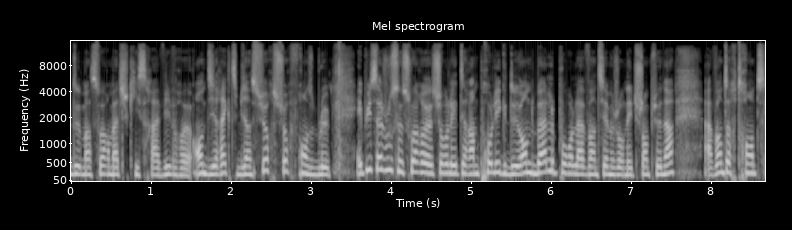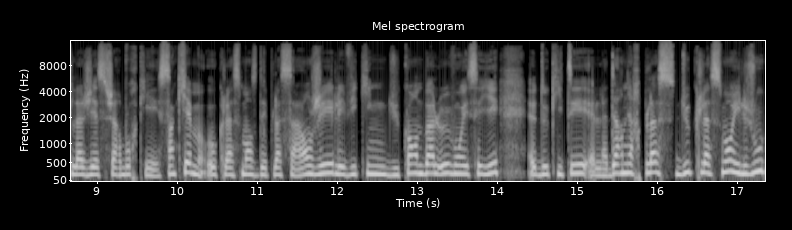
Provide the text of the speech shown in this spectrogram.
demain soir, match qui sera à vivre en direct, bien sûr, sur France Bleu. Et puis ça joue ce soir euh, sur les terrains de Pro League de handball pour la 20e journée de championnat. À 20h30, la JS Cherbourg, qui est cinquième au classement, se déplace à Angers. Les Vikings du camp handball, eux, vont essayer de quitter la dernière place du classement. Ils jouent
